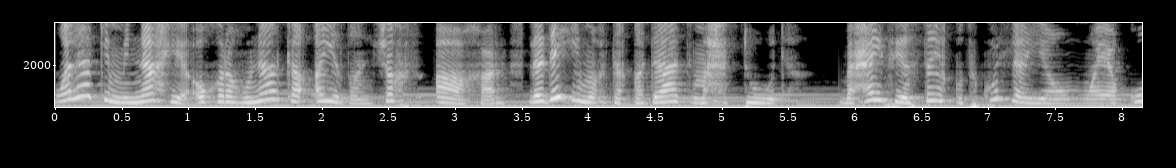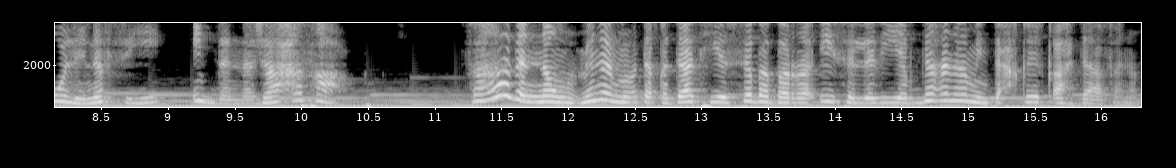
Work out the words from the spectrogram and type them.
ولكن من ناحية أخرى هناك أيضا شخص آخر لديه معتقدات محدودة بحيث يستيقظ كل يوم ويقول لنفسه إن النجاح صعب. فهذا النوع من المعتقدات هي السبب الرئيسي الذي يمنعنا من تحقيق أهدافنا.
